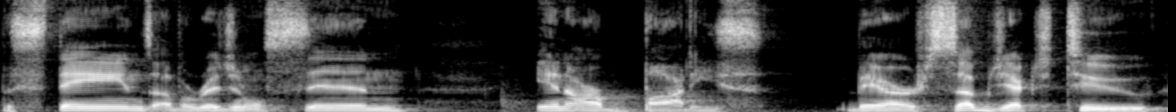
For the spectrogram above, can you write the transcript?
the stains of original sin in our bodies. They are subject to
